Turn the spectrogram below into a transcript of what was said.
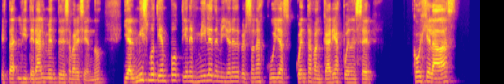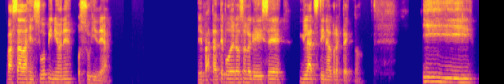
está literalmente desapareciendo. Y al mismo tiempo tienes miles de millones de personas cuyas cuentas bancarias pueden ser congeladas basadas en sus opiniones o sus ideas. Es bastante poderoso lo que dice Gladstein al respecto. Y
